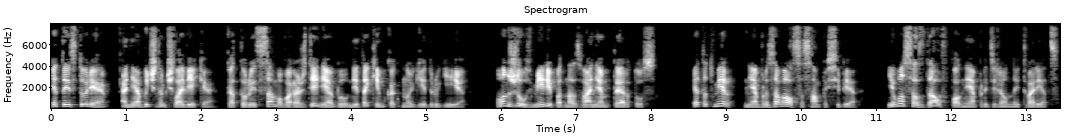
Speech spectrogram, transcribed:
Это история о необычном человеке, который с самого рождения был не таким, как многие другие. Он жил в мире под названием Тертус. Этот мир не образовался сам по себе, его создал вполне определенный творец.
